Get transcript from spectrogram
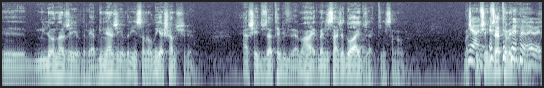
e, milyonlarca yıldır veya binlerce yıldır insanoğlu yaşam sürüyor. Her şeyi düzeltebildiler mi? Hayır. Bence sadece doğayı düzeltti insanoğlu. Başka Yani. bir şey düzeltemedik yani. Evet.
